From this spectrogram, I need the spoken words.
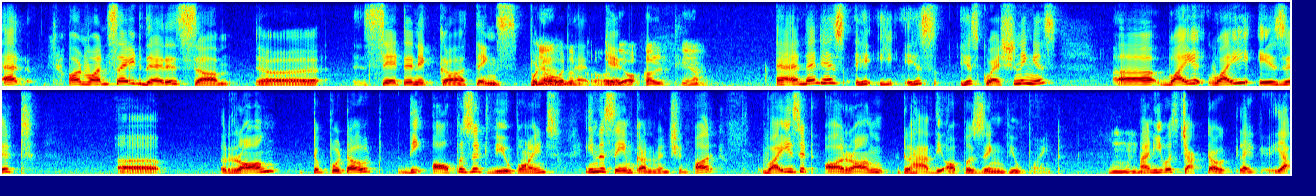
and on one side there is um, uh, satanic uh, things put yeah, over the, there. uh, Okay, the occult. Yeah. and then his he, he- his his questioning is uh, why why is it uh, wrong to put out the opposite viewpoints in the same convention or why is it uh, wrong to have the opposing viewpoint Mhm. and he was chucked out like yeah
